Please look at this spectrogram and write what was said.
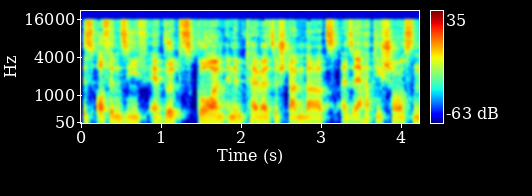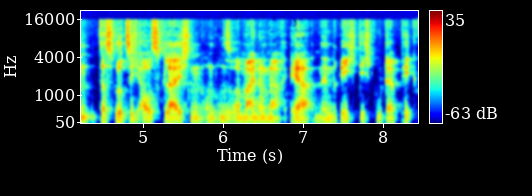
ist offensiv, er wird scoren, er nimmt teilweise Standards, also er hat die Chancen, das wird sich ausgleichen und unserer Meinung nach er ein richtig guter Pick,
